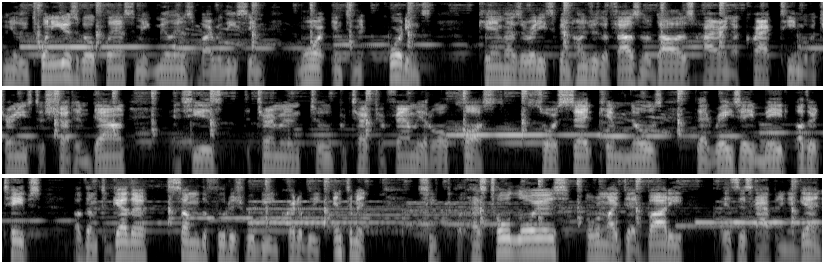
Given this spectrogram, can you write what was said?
nearly 20 years ago, plans to make millions by releasing more intimate recordings. Kim has already spent hundreds of thousands of dollars hiring a crack team of attorneys to shut him down, and she is determined to protect her family at all costs. Source said Kim knows that Ray J made other tapes of them together. Some of the footage will be incredibly intimate. She has told lawyers, Over my dead body, is this happening again?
